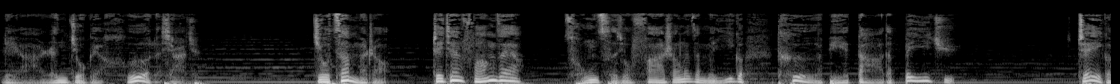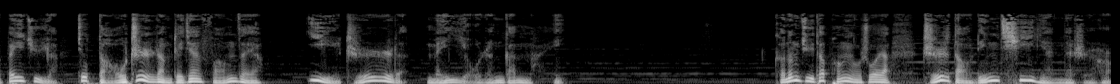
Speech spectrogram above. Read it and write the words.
俩人就给喝了下去。就这么着，这间房子呀，从此就发生了这么一个特别大的悲剧。这个悲剧呀，就导致让这间房子呀。一直的没有人敢买，可能据他朋友说呀，直到零七年的时候，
